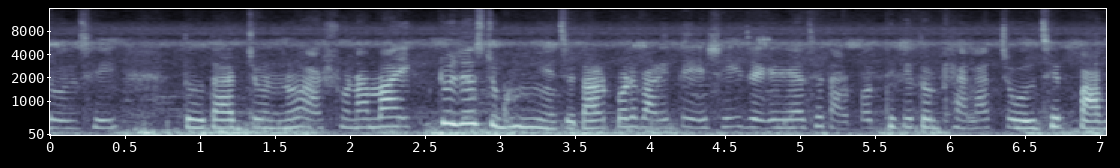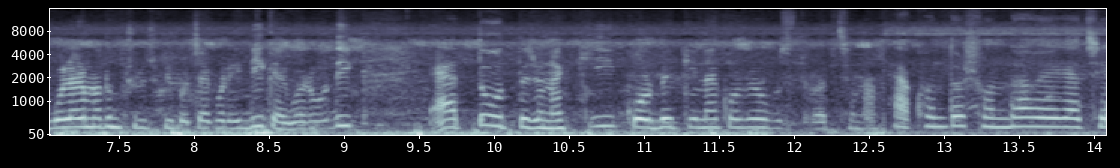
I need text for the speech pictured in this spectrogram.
চলছেই। তো তার জন্য আর সোনা মা একটু জাস্ট ঘুমিয়েছে। তারপরে বাড়িতে এসেই জেগে গেছে। তারপর থেকে তোর খেলা চলছে পাগলের মতন ছুটছুটি করছে একবার এদিক, একবার ওদিক। এত উত্তেজনা, কি করবে, কি না করবে বুঝতে পারছে না। এখন তো সন্ধ্যা হয়ে গেছে,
